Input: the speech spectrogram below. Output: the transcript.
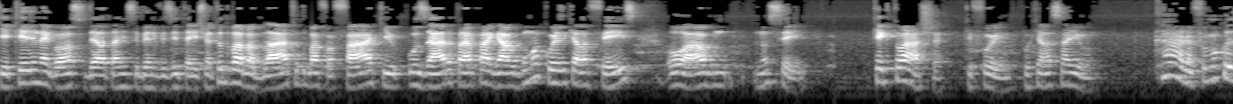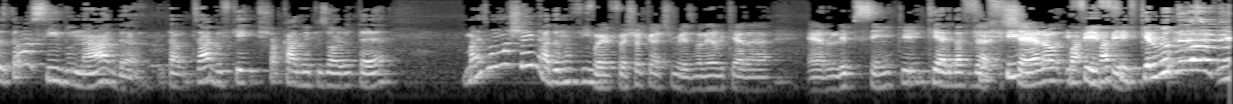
que aquele negócio dela tá recebendo visitation é tudo blá blá blá, tudo bafafá, que usaram pra apagar alguma coisa que ela fez ou algo, não sei. O que que tu acha que foi? Porque ela saiu. Cara, foi uma coisa tão assim, do nada, tá- sabe? Eu fiquei chocado no episódio até, mas eu não achei nada, eu não vi. Foi, foi chocante mesmo. Eu lembro que era, era lip sync Que era da Fifi. Sharon e Fifi. a Fifi. Que era o meu Deus! E eu,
